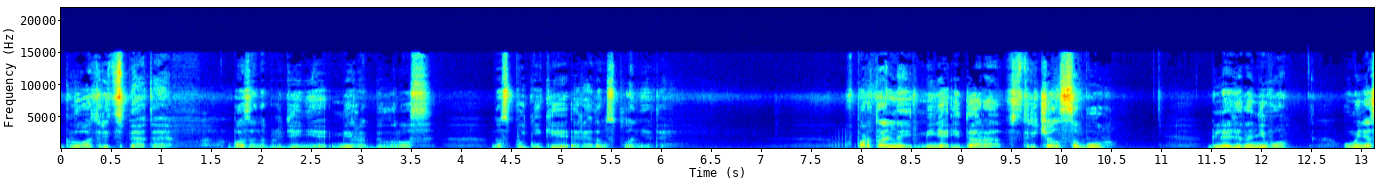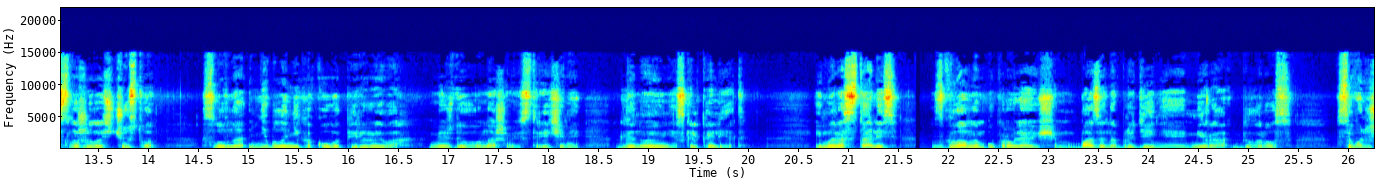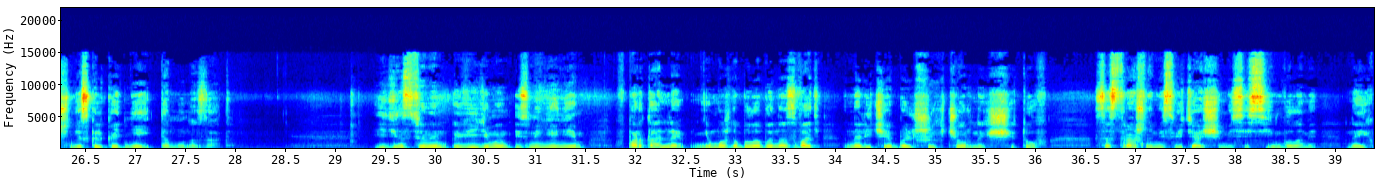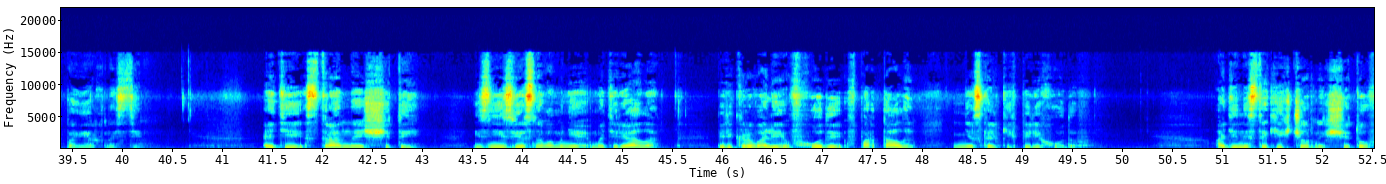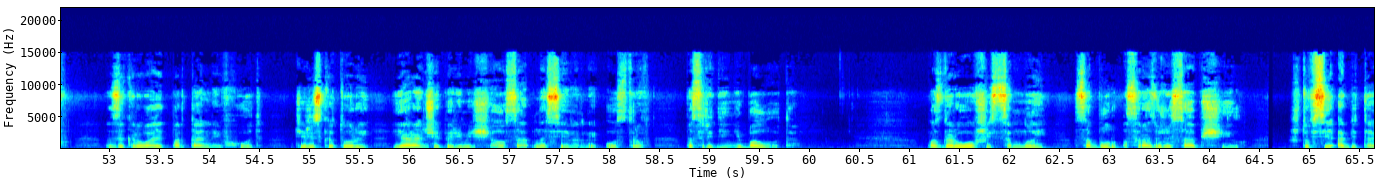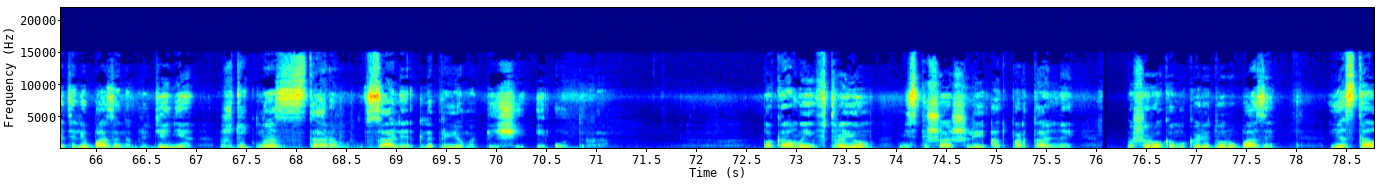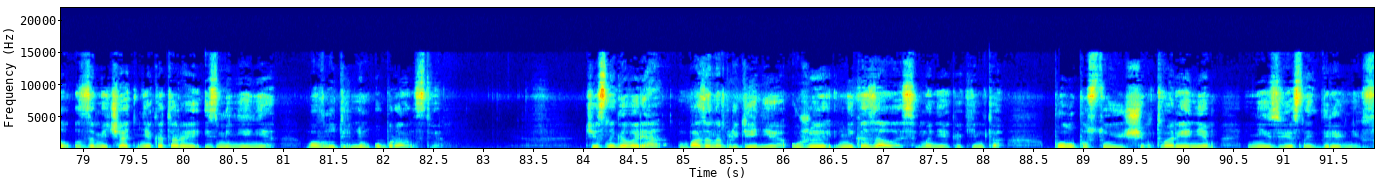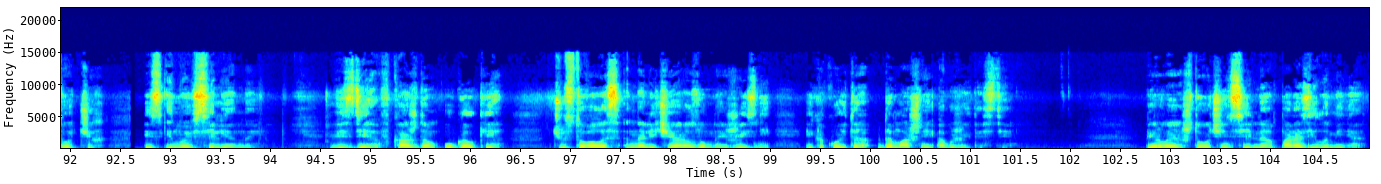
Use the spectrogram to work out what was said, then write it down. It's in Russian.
Глава 35. База наблюдения мира Белрос на спутнике рядом с планетой. В портальной меня и Дара встречал Сабур. Глядя на него, у меня сложилось чувство, словно не было никакого перерыва между нашими встречами длиной в несколько лет. И мы расстались с главным управляющим базы наблюдения мира Белрос всего лишь несколько дней тому назад. Единственным видимым изменением в портальной можно было бы назвать наличие больших черных щитов со страшными светящимися символами на их поверхности. Эти странные щиты из неизвестного мне материала перекрывали входы в порталы нескольких переходов. Один из таких черных щитов закрывает портальный вход, через который я раньше перемещался на северный остров – посредине болота. Поздоровавшись со мной, Сабур сразу же сообщил, что все обитатели базы наблюдения ждут нас с даром в зале для приема пищи и отдыха. Пока мы втроем не спеша шли от портальной по широкому коридору базы, я стал замечать некоторые изменения во внутреннем убранстве. Честно говоря, база наблюдения уже не казалась мне каким-то полупустующим творением неизвестных древних зодчих из иной вселенной. Везде, в каждом уголке чувствовалось наличие разумной жизни и какой-то домашней обжитости. Первое, что очень сильно поразило меня,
